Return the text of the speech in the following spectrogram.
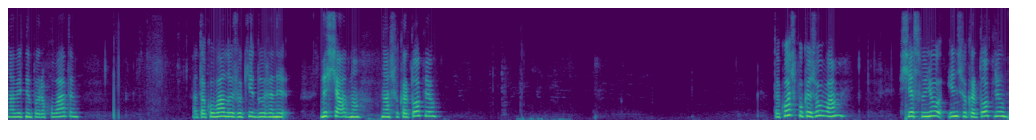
навіть не порахувати. Атакували жуки дуже не- нещадно нашу картоплю. Також покажу вам ще свою іншу картоплю,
